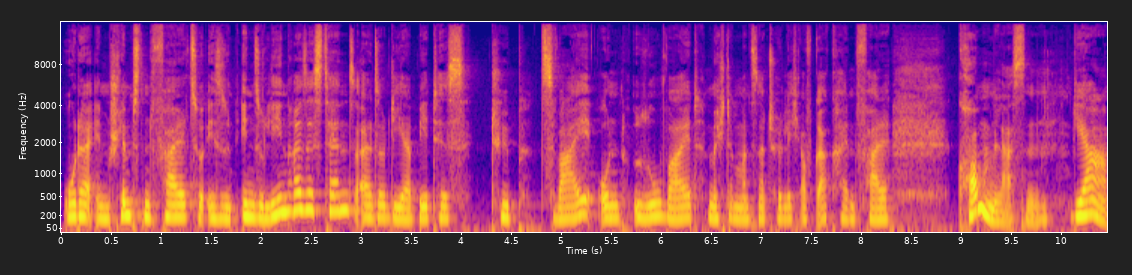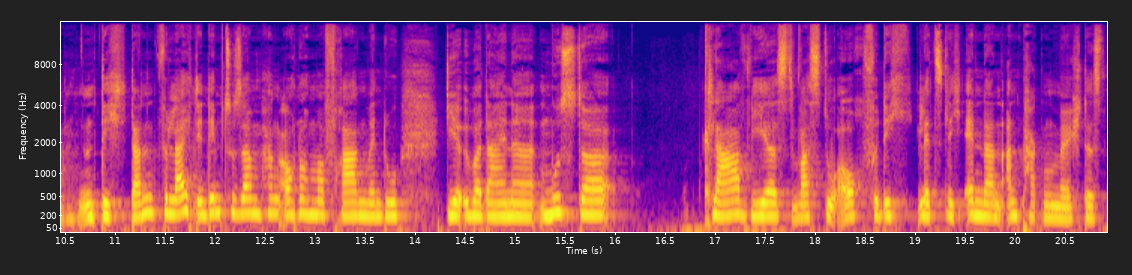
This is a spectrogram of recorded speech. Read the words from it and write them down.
oder im schlimmsten Fall zur Insulinresistenz, also Diabetes Typ 2 und so weit möchte man es natürlich auf gar keinen Fall kommen lassen. Ja, und dich dann vielleicht in dem Zusammenhang auch noch mal fragen, wenn du dir über deine Muster klar wirst, was du auch für dich letztlich ändern, anpacken möchtest.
